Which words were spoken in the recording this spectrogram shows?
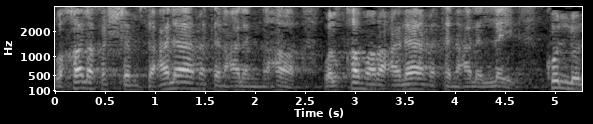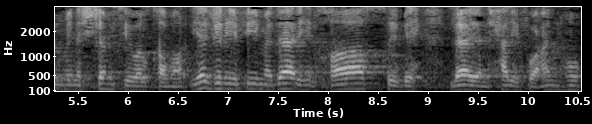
وخلق الشمس علامة على النهار والقمر علامة على الليل. كل من الشمس والقمر يجري في مداره الخاص به لا ينحرف عنه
